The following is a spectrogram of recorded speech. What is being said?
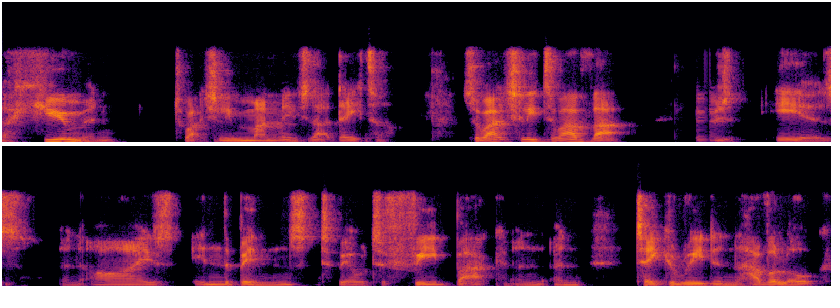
a human to actually manage that data. So actually to have that those ears and eyes in the bins to be able to feed back and, and take a read and have a look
